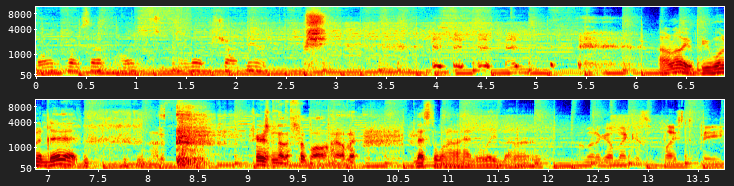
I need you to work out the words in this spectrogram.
the place up and hold hold up shop here. I don't know. If you want to do it, Here's another football helmet. that's the one I had to leave behind. I'm gonna go make us a place to be.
